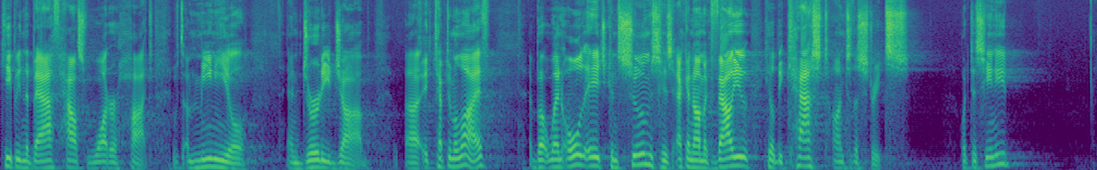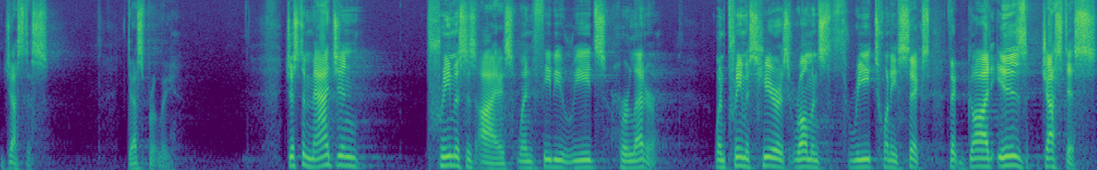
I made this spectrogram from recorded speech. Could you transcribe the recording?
keeping the bathhouse water hot. It was a menial and dirty job. Uh, it kept him alive, but when old age consumes his economic value, he'll be cast onto the streets. What does he need? Justice. Desperately. Just imagine Primus's eyes when Phoebe reads her letter. When Primus hears Romans 3:26 that God is justice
